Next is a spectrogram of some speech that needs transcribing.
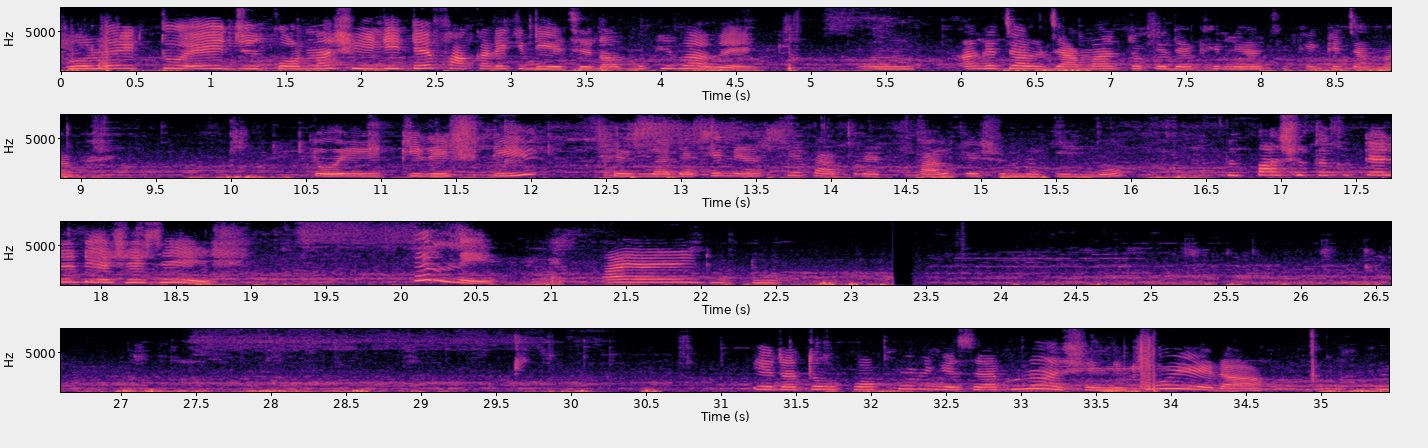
হলো একটু এই কন্যা সিঁড়িতে ফাঁকা রেখে দিয়েছে, নামবো কীভাবে? আগে চল, জামা তোকে দেখে নিয়ে আসি, কি কি জামা তুই কিনিসনি সেগুলো দেখে নিয়ে আসছি তারপরে কালকে শুনে কিনবো। তুই পাঁচশো টাকা কেন নিয়ে এসেছিস? এমনি? আয় আয় ঢুক ঢুক এরা তো কখন গেছে, এখনও আসেনি। কই এরা?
